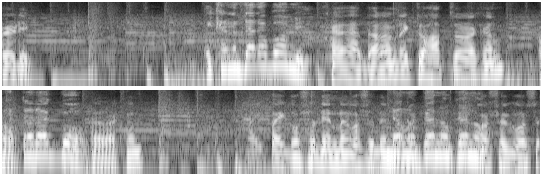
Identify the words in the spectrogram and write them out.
রেডি এখানে দাঁড়াবো আমি? হ্যাঁ হ্যাঁ দাঁড়ান একটু হাতটা রাখেন। হ্যাঁ, হাতটা রাখব? হ্যাঁ রাখেন। ভাই ভাই ঘষা দেন না ঘষা দেন না কেন। কেন, গোসা ঘষা।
